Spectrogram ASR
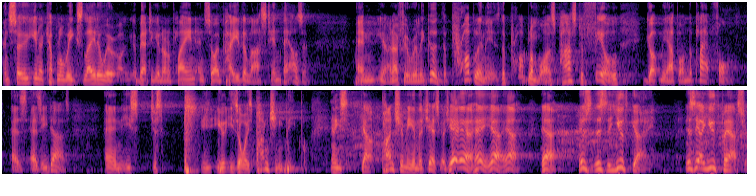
And so, you know, a couple of weeks later, we're about to get on a plane, and so I pay the last 10,000. And, you know, and I feel really good. The problem is, the problem was Pastor Phil got me up on the platform, as, as he does. And he's just, he, he's always punching people. And he's punching me in the chest. He goes, yeah, yeah, hey, yeah, yeah, yeah. This, this is the youth guy. This is our youth pastor.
